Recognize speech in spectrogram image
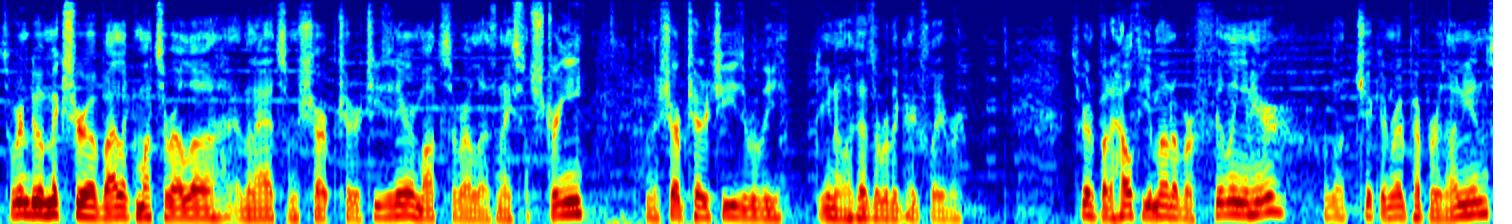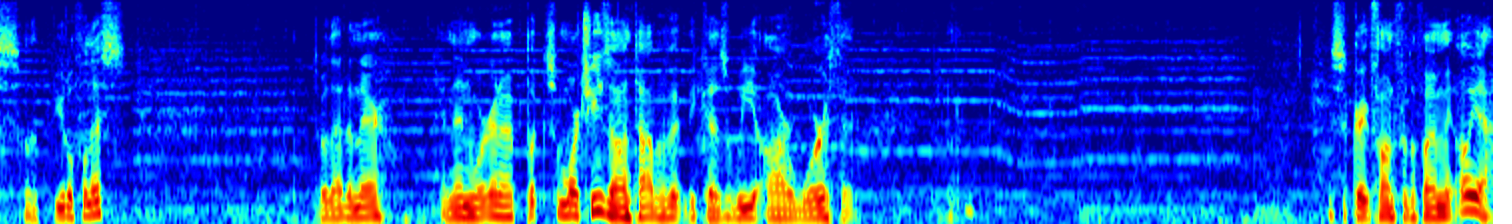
So we're to do a mixture of, I like mozzarella, and then I add some sharp cheddar cheese in here. Mozzarella is nice and stringy, and the sharp cheddar cheese really, you know, it has a really great flavor. So we're to put a healthy amount of our filling in here, a little chicken, red peppers, onions, so beautifulness. Throw that in there. And then we're to put some more cheese on top of it because we are worth it. This is great fun for the family. Oh yeah,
